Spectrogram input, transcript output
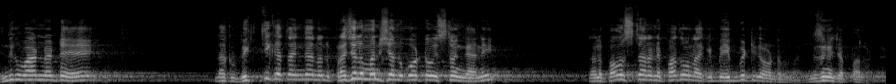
ఎందుకు వాడినంటే నాకు వ్యక్తిగతంగా నన్ను ప్రజల మనిషి అనుకోవటం ఇష్టం కానీ నన్ను పవర్ స్టార్ అనే పదం నాకు ఇబ్బ- ఎబ్బెట్టుగా ఉంటుంది నాకు నిజంగా చెప్పాలంటే.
